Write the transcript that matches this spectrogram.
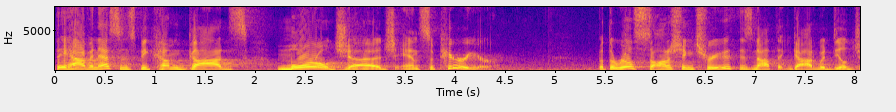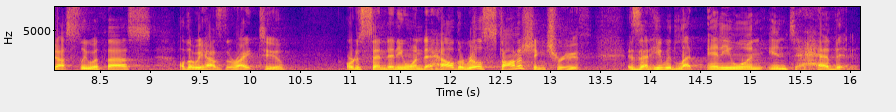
they have, in essence, become God's moral judge and superior. But the real astonishing truth is not that God would deal justly with us, although he has the right to, or to send anyone to hell. The real astonishing truth is that he would let anyone into heaven.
